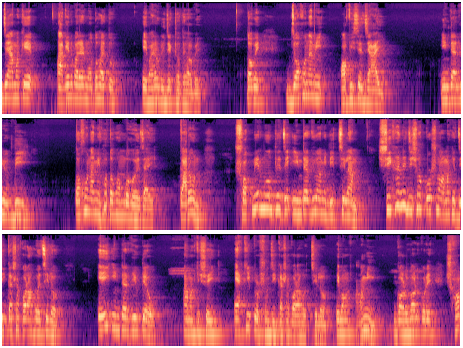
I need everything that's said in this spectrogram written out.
যে আমাকে আগের বারের মতো হয়তো এবারেও রিজেক্ট হতে হবে। তবে যখন আমি অফিসে যাই ইন্টারভিউ দিই, তখন আমি হতভম্ব হয়ে যাই। কারণ স্বপ্নের মধ্যে যে ইন্টারভিউ আমি দিচ্ছিলাম, সেখানে যেসব প্রশ্ন আমাকে জিজ্ঞাসা করা হয়েছিল, এই ইন্টারভিউতেও আমাকে সেই একই প্রশ্ন জিজ্ঞাসা করা হচ্ছিল এবং আমি গড়গড় করে সব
